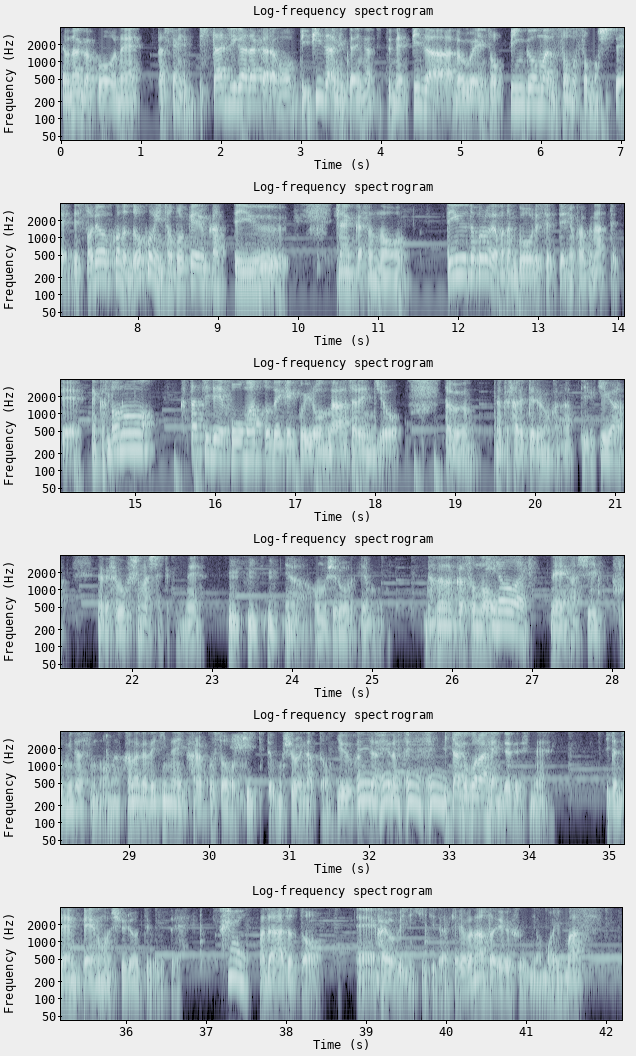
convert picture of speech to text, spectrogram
でもなんかこうね、確かに下地がだからもうピピザみたいになっててね、ピザの上にトッピングをまずそもそもして、で、それを今度どこに届けるかっていう、なんかその、っていうところがまたゴール設定に深くなってて、なんかその形でフォーマットで結構いろんなチャレンジを多分なんかされてるのかなっていう気がなんかすごくしましたけどね。いや、面白い。でも、なかなかその。ね、足踏み出すのなかなかできないからこそ聞いてて面白いなという感じなんですけど、一旦ここら辺でですね一旦前編を終了ということではい。またちょっと、えー火曜日に聞いていただければなというふうに思います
